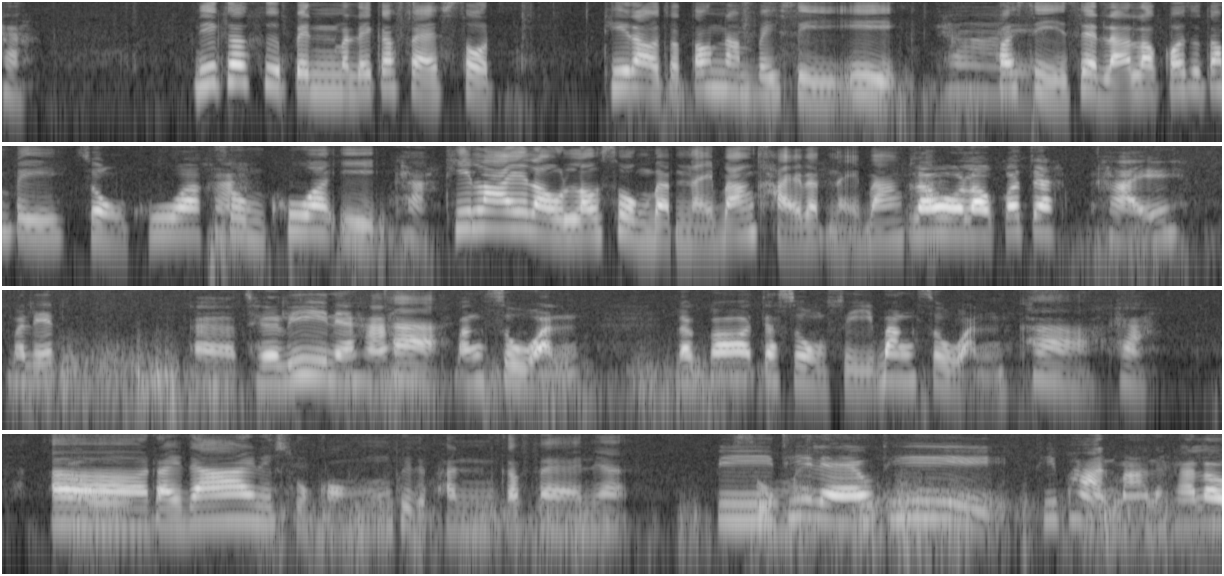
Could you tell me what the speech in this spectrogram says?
ค่ะนี่ก็คือเป็นเมล็ดกาแฟสดที่เราจะต้องนำไปสีอีก ใช่พอสีเสร็จแล้วเราก็จะต้องไปส่งคั่วค่ะ ส่งคั่วอีก ค่ะ ที่ไร่เราเราส่งแบบไหนบ้างขายแบบไหนบ้างคะ เราเราก็จะขายเมล็ดเอ่อเชอร์รี่เนะคะค่ะ บางส่วน แล้วก็จะส่งสีบางส่วนค่ะค่ะ เอ่อเอารายได้ในส่วนของผลิตภัณฑ์กาแฟเนี่ย ปีสูงไหม ที่แล้วที่ที่ผ่านมานะคะ เรา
